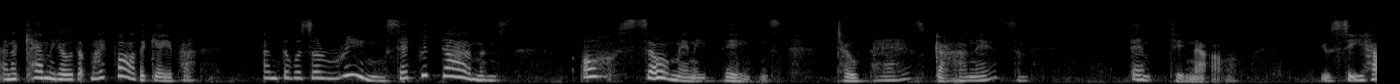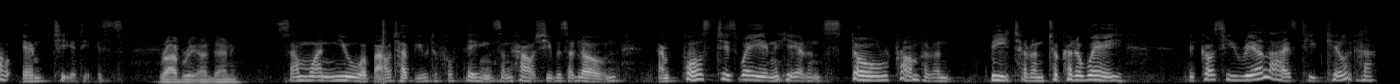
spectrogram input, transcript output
and a cameo that my father gave her. And there was a ring set with diamonds. Oh, so many things. Topaz, garnets, and empty now. You see how empty it is. Robbery, huh, Danny? Someone knew about her beautiful things and how she was alone, and forced his way in here and stole from her and beat her and took her away because he realized he'd killed her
